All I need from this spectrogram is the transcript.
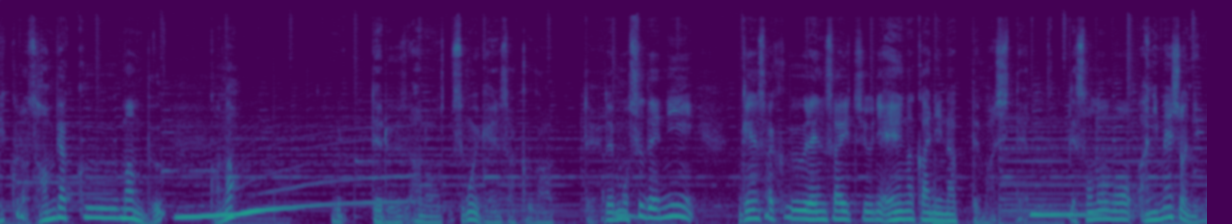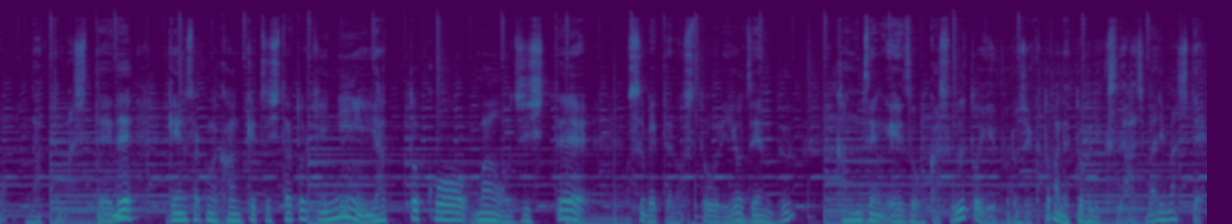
いくら？300万部かな？売ってるあのすごい原作があって。って。でもうすでに原作連載中に映画化になってまして。でその後アニメーションにもなってまして。で原作が完結した時にやっとこう満を持して全てのストーリーを全部完全映像化するというプロジェクトがネットフリックスで始まりまして。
